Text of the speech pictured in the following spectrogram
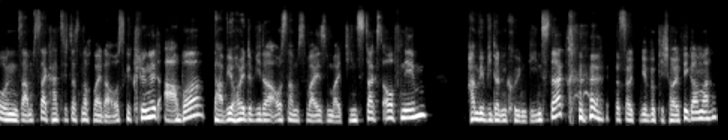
Und Samstag hat sich das noch weiter ausgeklüngelt. Aber da wir heute wieder ausnahmsweise mal dienstags aufnehmen, haben wir wieder einen grünen Dienstag. das sollten wir wirklich häufiger machen.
